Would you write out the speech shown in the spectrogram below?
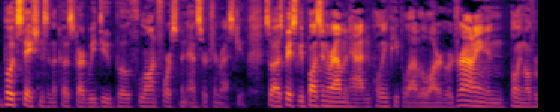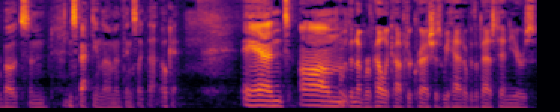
both stations in the Coast Guard, we do both law enforcement and search and rescue. So I was basically buzzing around Manhattan, pulling people out of the water who are drowning and pulling over boats and inspecting them and things like that. Okay. And um, With the number of helicopter crashes we had over the past 10 years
